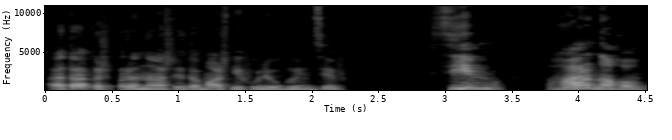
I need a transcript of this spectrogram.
а також про наших домашніх улюбленців. Всім гарного!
